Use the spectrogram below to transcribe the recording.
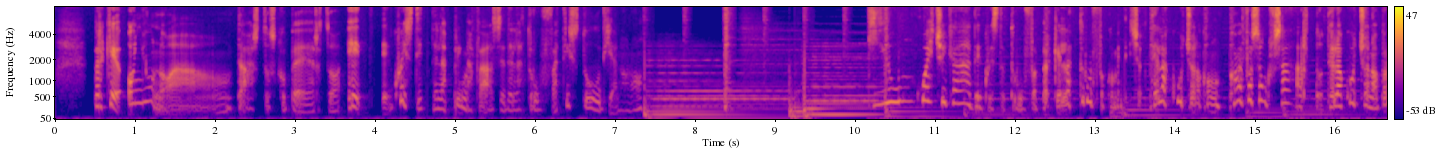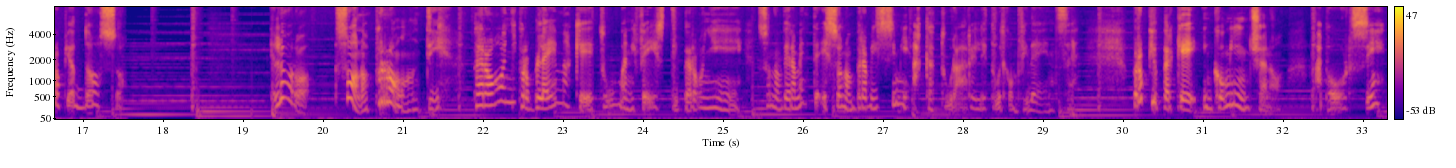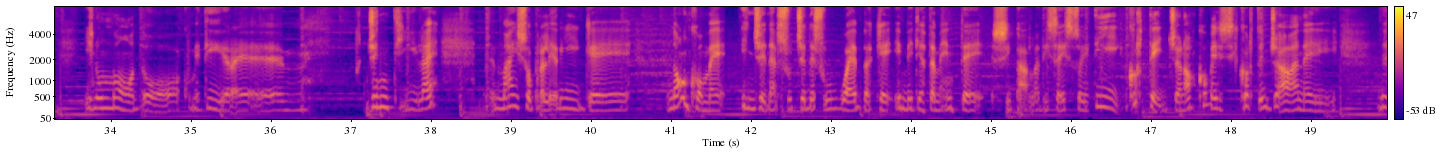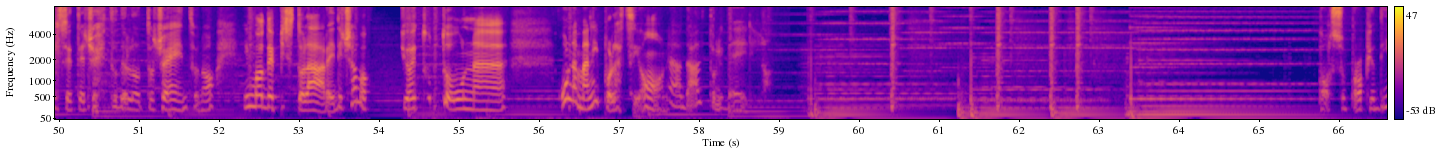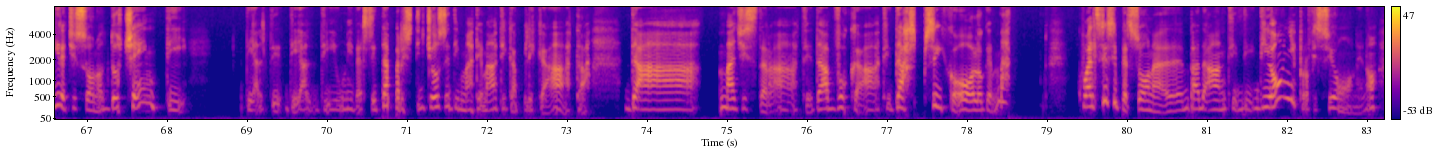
perché ognuno ha un tasto scoperto e, e questi nella prima fase della truffa ti studiano, no? Chiunque ci cade in questa truffa, perché la truffa, come dicevo, te la cuciono com- come fosse un sarto, te la cuciono proprio addosso. E loro sono pronti per ogni problema che tu manifesti, per ogni... sono veramente e sono bravissimi a catturare le tue confidenze, proprio perché incominciano a porsi in un modo, come dire, ehm, gentile, mai sopra le righe, non come in genere succede sul web che immediatamente si parla di sesso e ti corteggiano come si corteggiava nei nel Settecento, dell'Ottocento, no? in modo epistolare. Diciamo che è tutto un, una manipolazione ad alto livello. Posso proprio dire ci sono docenti di, alti, di, di università prestigiose di matematica applicata, da magistrati, da avvocati, da psicologhe, ma qualsiasi persona, eh, badanti di, di ogni professione, no?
